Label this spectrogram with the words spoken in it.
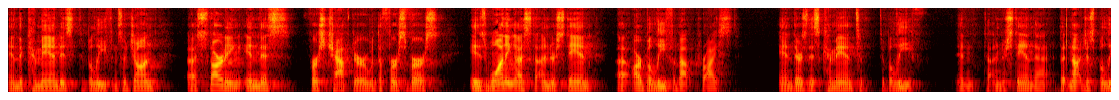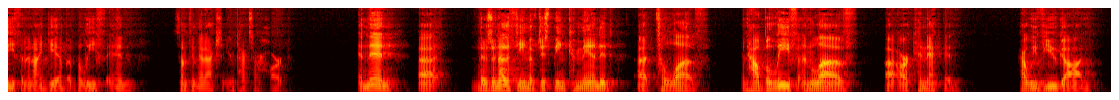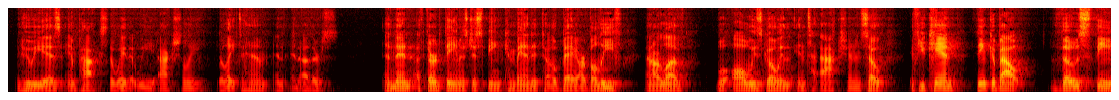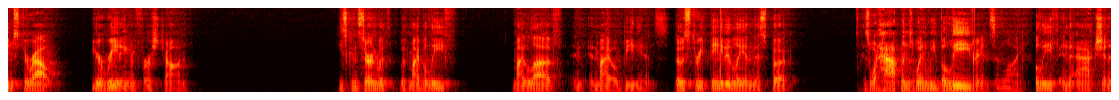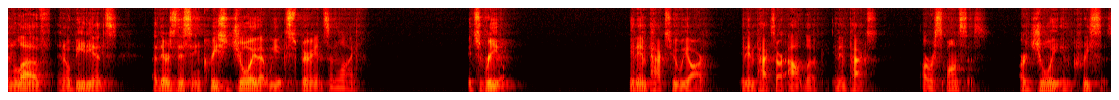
and the command is to believe. And so, John, uh, starting in this first chapter with the first verse, is wanting us to understand uh, our belief about Christ. And there's this command to, to believe and to understand that, but not just belief in an idea, but belief in something that actually impacts our heart. And then uh, there's another theme of just being commanded uh, to love and how belief and love uh, are connected. How we view God and who He is impacts the way that we actually relate to Him and, and others. And then a third theme is just being commanded to obey. Our belief and our love will always go in, into action. And so, if you can, think about those themes throughout your reading in First John. He's concerned with, with my belief, my love, and, and my obedience. Those three themes repeatedly in this book is what happens when we believe in life. Belief in the action and love and obedience, Uh, there's this increased joy that we experience in life. It's real. It impacts who we are. It impacts our outlook. It impacts our responses. Our joy increases.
